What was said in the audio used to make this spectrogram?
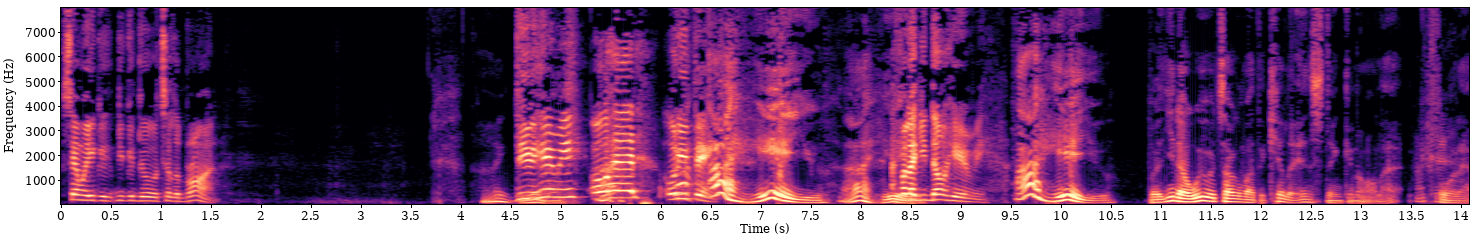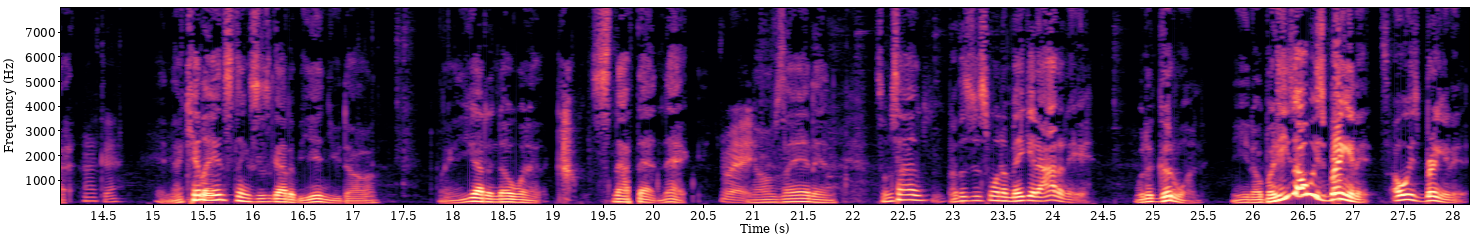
Same way you could you could do it to LeBron. Do you hear me, old head? What do you think? I hear you. I hear. I feel like you don't hear me. I hear you. But you know, we were talking about the killer instinct and all that before that. Okay. And that killer instincts has got to be in you, dog. Like you got to know when to snap that neck. Right. You know what I'm saying? And sometimes brothers just want to make it out of there with a good one. You know, but he's always bringing it. He's always bringing it.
